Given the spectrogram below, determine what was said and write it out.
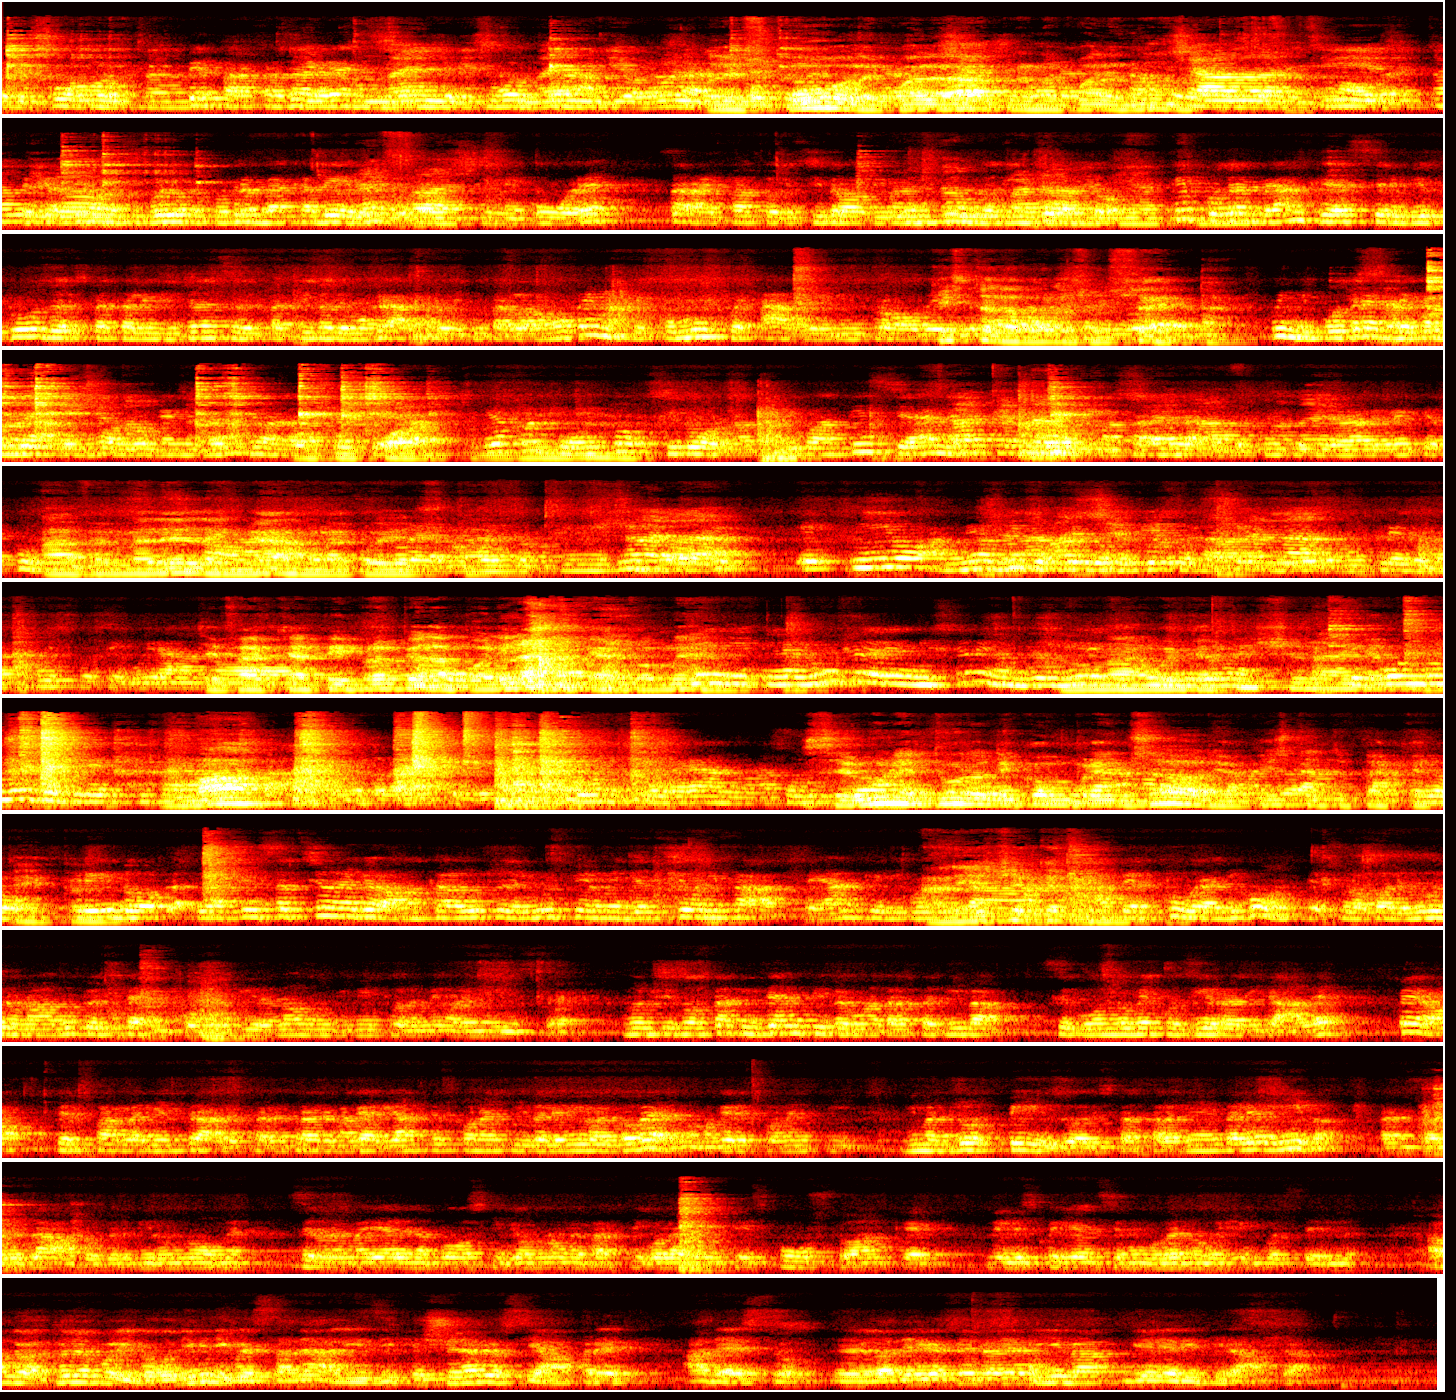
di scontro. ascoltano. Per parafrasare Renzi, che ci vuole Le scuole, quale aprono, quale no. sì, Perché altrimenti quello che potrebbe accadere nelle facile. prossime ore sarà il fatto che si trovi Ma un non punto di incontro che potrebbe anche essere virtuoso rispetto alle esigenze del Partito Democratico di cui parlavamo prima, che comunque ha dei rimproveri. Chi sta della lavorando coalizione sul di governo. set? quindi potrebbe cambiare un po' l'organizzazione della quattro, e a quel eh. punto si torna tutti quanti insieme Mattarella a quel sì, punto tirerà le orecchie a tutti Ah, Fermarella in gamba, la questo. E io a mio avviso la credo che questo sarà titolo, non credo che a questo seguiranno Ti fa capire proprio la politica come quindi l'annuncio delle dimissioni non vuol dire Non che hai secondo me che ci sarà Ma- la troveranno se uno è duro di comprensorio, questo ti maggioranza. Io capire. credo la, sensazione che ho anche alla luce delle ultime mediazioni fatte anche di a questa apertura di Conte sulla quale lui non ha avuto il tempo per dire no non dimetto nemmeno le ministre non ci sono stati i tempi per una trattativa secondo me così radicale però per farla rientrare, far entrare magari altri esponenti di Italia Viva al governo, magari esponenti di maggior peso rispetto alla linea Italia Viva, penso a Rosato per dire un nome, se non è Maria Elena Boschi che è un nome particolarmente esposto anche nelle esperienze nel governo con i 5 Stelle. Allora, Antonio Polito, condividi questa analisi. Che scenario si apre adesso? Eh, la delegazione Italia Viva viene ritirata.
